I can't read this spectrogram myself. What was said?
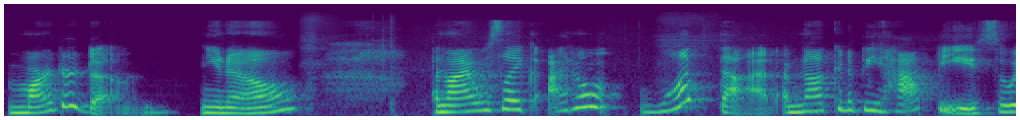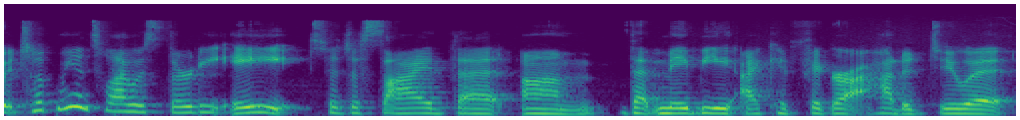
martyrdom, you know? And I was like, I don't want that. I'm not going to be happy. So it took me until I was 38 to decide that um that maybe I could figure out how to do it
